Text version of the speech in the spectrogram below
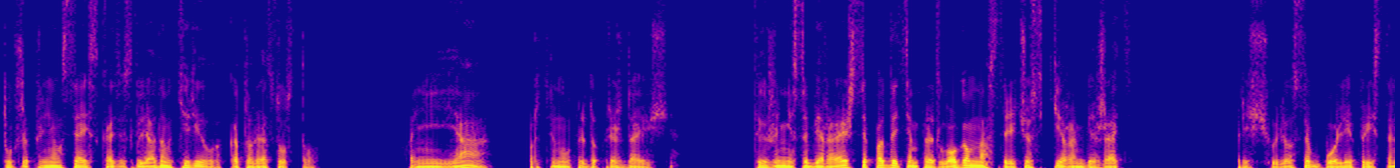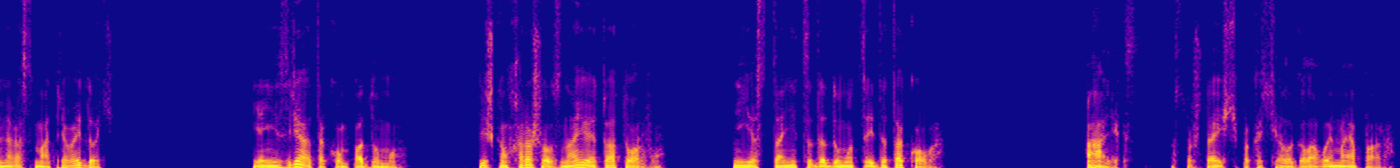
Тут же принялся искать взглядом Кирилла, который отсутствовал. «Хания!» — протянул предупреждающе. Ты же не собираешься под этим предлогом навстречу с Киром бежать?» Прищурился, более пристально рассматривая дочь. «Я не зря о таком подумал. Слишком хорошо знаю эту оторву. С нее станется додуматься и до такого». «Алекс», — осуждающе покачала головой моя пара,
